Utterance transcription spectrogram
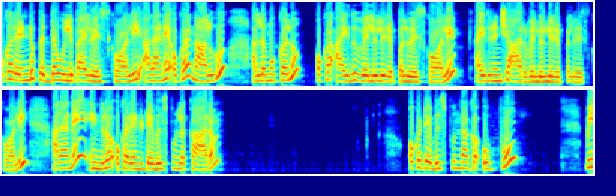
ఒక రెండు పెద్ద ఉల్లిపాయలు వేసుకోవాలి. అలానే ఒక నాలుగు అల్లం ముక్కలు ఒక ఐదు వెల్లుల్లి రెప్పలు వేసుకోవాలి. ఐదు నుంచి ఆరు వెల్లుల్లి రెప్పలు వేసుకోవాలి. అలానే ఇందులో ఒక రెండు టేబుల్ స్పూన్ల కారం ఒక టేబుల్ స్పూన్ దాకా ఉప్పు మీ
